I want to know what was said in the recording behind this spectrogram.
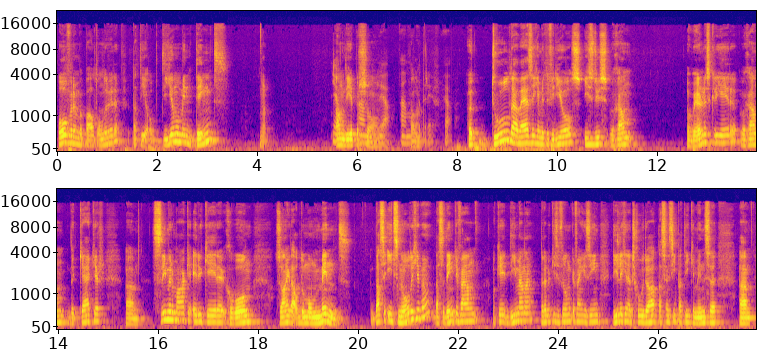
over een bepaald onderwerp, dat hij op die moment denkt Ja. Ja, aan die persoon. Aan, ja, aan Voilà. dat bedrijf. Ja. Het doel dat wij zeggen met de video's is dus, we gaan awareness creëren, we gaan de kijker um, slimmer maken, educeren, gewoon zodat dat op het moment dat ze iets nodig hebben, dat ze denken van, oké, okay, die mannen, daar heb ik eens een filmpje van gezien, die leggen het goed uit, dat zijn sympathieke mensen, um,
